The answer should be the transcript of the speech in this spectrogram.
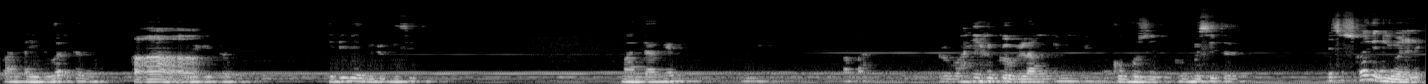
lantai dua tuh. Ah, ah, ah. kayak gitu. Jadi dia duduk di situ. Mandangin ini apa rumah yang gue bilang ini. Kubus itu. kubus itu. Itu suka kayak gimana nih?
